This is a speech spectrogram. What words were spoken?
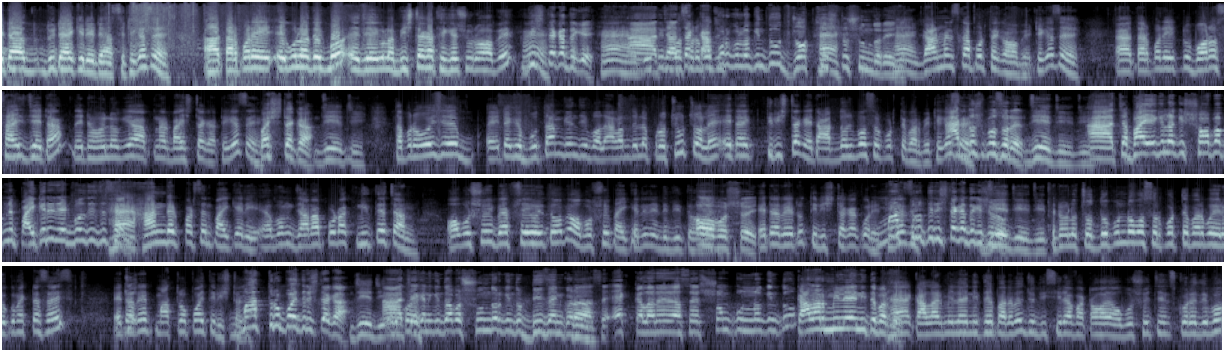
এটা দুইটা একই রেটে আছে ঠিক আছে? আর তারপরে এগুলো দেখব এই যে এগুলো বিশ টাকা থেকে শুরু হবে। হ্যাঁ। বিশ টাকা থেকে? হ্যাঁ, হ্যাঁ, আচ্ছা আচ্ছা কাপড়গুলো কিন্তু যথেষ্ট সুন্দর এই হ্যাঁ গার্মেন্টস কাপড় থেকে হবে ঠিক আছে? তারপরে একটু বড় সাইজ যেটা এটা হলো গিয়ে আপনার বাইশ টাকা ঠিক আছে? বাইশ টাকা? জি জি। তারপরে ওই যে এটাকে বুতাম গেঞ্জি বলে আলহামদুলিল্লাহ প্রচুর চলে এটা তিরিশ টাকা এটা আট দশ বছর পড়তে পারবে ঠিক আছে? আট দশ বছরের? জি জি জি। আচ্ছা ভাই এগুলো কি সব আপনি পাইকারি রেট বলতে হ্যাঁ হান্ড্রেড পার্সেন্ট পাইকারি এবং যারা প্রোডাক্ট নিতে চান অবশ্যই ব্যবসায়ী হইতে হবে অবশ্যই পাইকারি রেটে দিতে হবে। অবশ্যই। এটা রেটও তিরিশ টাকা করে ঠিক মাত্র আছে? তিরিশ টাকা থেকে শুরু। জি জি এটা হলো চোদ্দ পনেরো বছর পড়তে পারব এরকম একটা সাইজ এটা রেট মাত্র পঁয়ত্রিশ টাকা। মাত্র পঁয়ত্রিশ টাকা? জি, জি, আচ্ছা এখানে কিন্তু আবার সুন্দর কিন্তু ডিজাইন করা আছে। এক কালারের আছে সম্পূর্ণ কিন্তু কালার মিলিয়ে নিতে পারবে। হ্যাঁ কালার মিলিয়ে নিতে পারবে। যদি সিরা ফাটা হয় অবশ্যই চেঞ্জ করে দিব।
